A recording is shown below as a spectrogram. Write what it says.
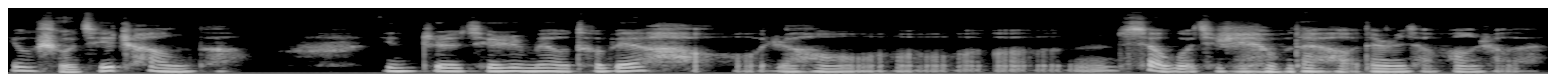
用手机唱的，音质其实没有特别好，然后效果其实也不太好，但是想放上来，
